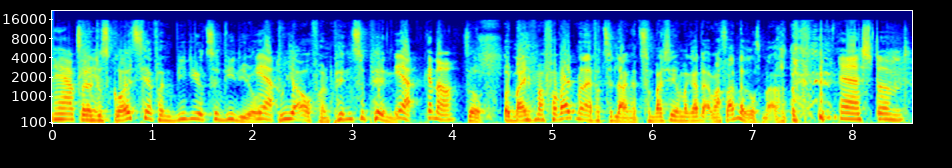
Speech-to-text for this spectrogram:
Ja, okay. Sondern du scrollst ja von Video zu Video. Ja. Du ja auch, von Pin zu Pin. ja, genau. So. Und manchmal verweilt man einfach zu lange. Zum Beispiel, wenn man gerade was anderes macht. Ja, stimmt.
